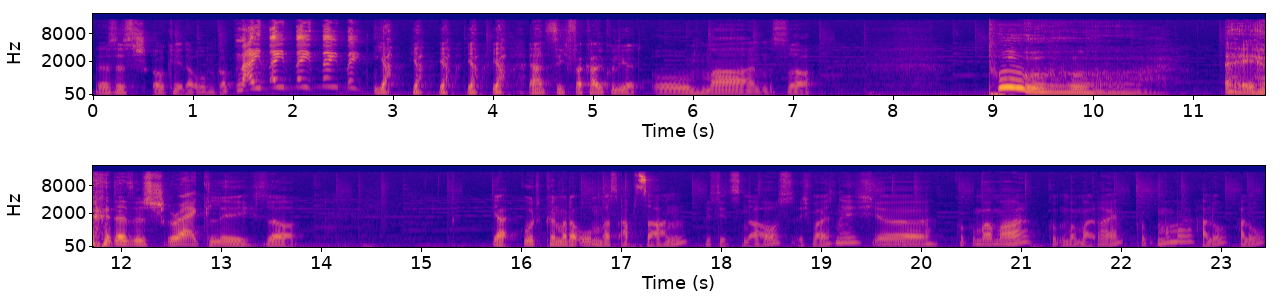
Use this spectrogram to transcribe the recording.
Das ist... Okay, da oben kommt... Nein, nein, nein, nein, nein. Ja, ja, ja, ja, ja. Er hat sich verkalkuliert. Oh, Mann. So. Puh. Ey, das ist schrecklich. So. Ja, gut, können wir da oben was absahnen. Wie sieht's denn da aus? Ich weiß nicht. Äh, gucken wir mal. Gucken wir mal rein. Gucken wir mal. Hallo? Hallo?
